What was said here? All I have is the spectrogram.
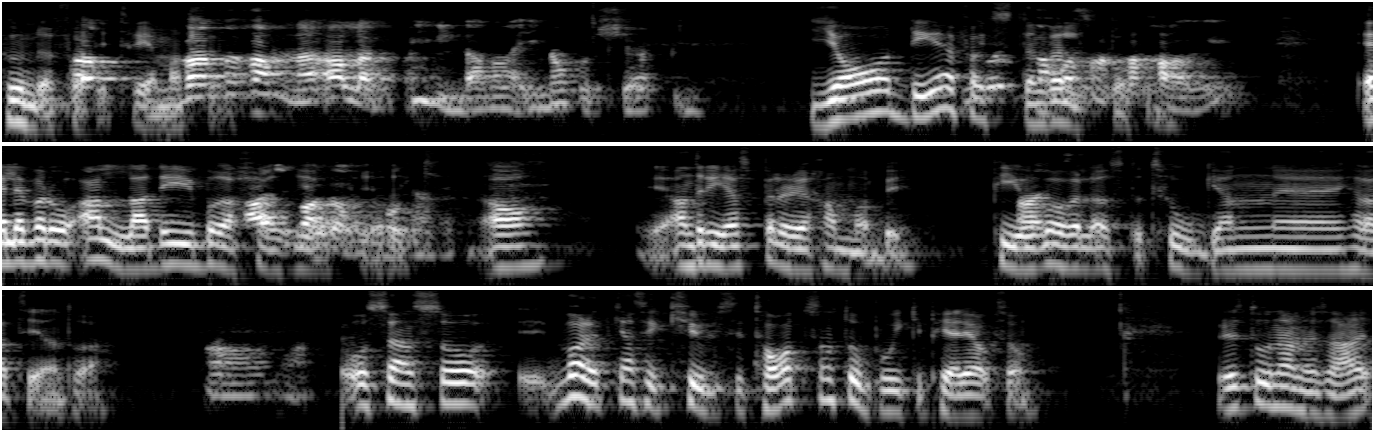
143 matcher. Varför hamnar alla bildarna i Norrköping? Ja, det är faktiskt en väldigt bra fråga. Eller vadå alla? Det är ju bara Harry och Fredrik. Ja. Andreas spelade i Hammarby. P.O. Var väl Öster trogen eh, hela tiden tror jag. Ja, ja. Och sen så var det ett ganska kul citat som stod på Wikipedia också. Det stod nämligen så här.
